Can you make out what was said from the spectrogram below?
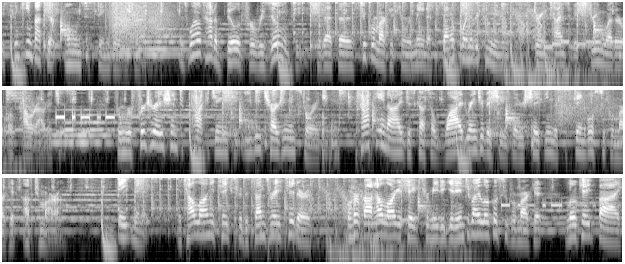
is thinking about their own sustainability journey, as well as how to build for resiliency so that the supermarket can remain a center point of the community during times of extreme weather or power outages. From refrigeration to packaging to EV charging and storage, Kathy and I discuss a wide range of issues that are shaping the sustainable supermarket of tomorrow. Eight minutes. It's how long it takes for the sun's rays to hit Earth, or about how long it takes for me to get into my local supermarket, locate, buy,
